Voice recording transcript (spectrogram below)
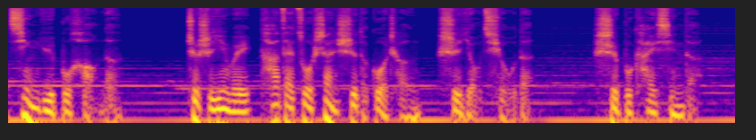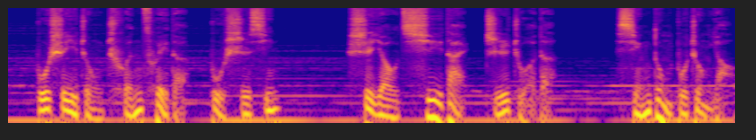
境遇不好呢？这是因为他在做善事的过程是有求的，是不开心的，不是一种纯粹的不失心，是有期待执着的。行动不重要。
